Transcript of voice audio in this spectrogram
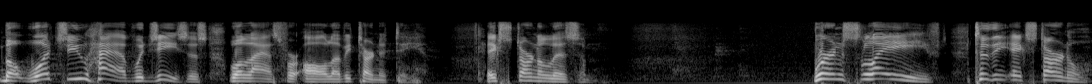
But what you have with Jesus will last for all of eternity. Externalism. We're enslaved to the external,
